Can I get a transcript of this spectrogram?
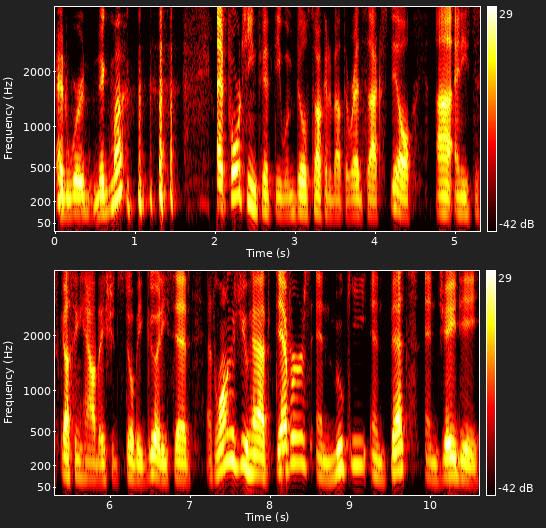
Edward Nygma. At 1450, when Bill's talking about the Red Sox still, uh, and he's discussing how they should still be good, he said, as long as you have Devers and Mookie and Betts and JD,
